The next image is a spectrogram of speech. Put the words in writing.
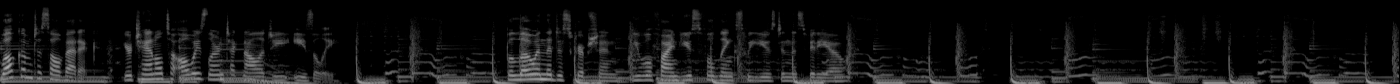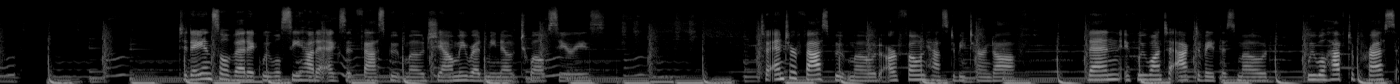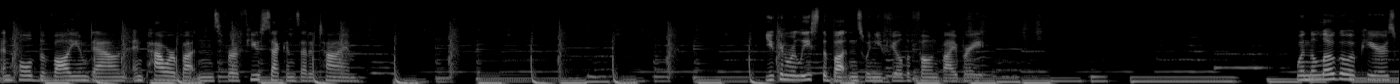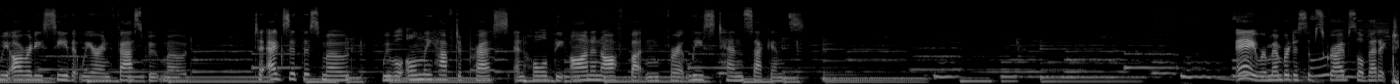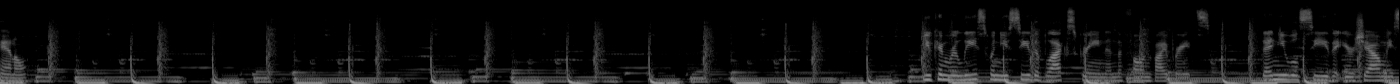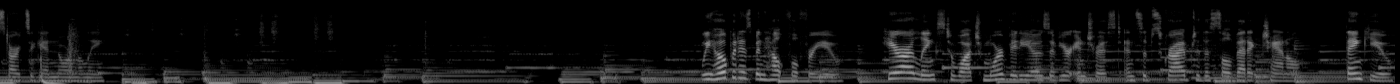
Welcome to Solvetic, your channel to always learn technology easily. Below in the description, you will find useful links we used in this video. Today in Solvetic, we will see how to exit Fastboot mode Xiaomi Redmi Note 12 series. To enter Fastboot mode, our phone has to be turned off. Then, if we want to activate this mode, we will have to press and hold the volume down and power buttons for a few seconds at a time. You can release the buttons when you feel the phone vibrate. When the logo appears, we already see that we are in fast boot mode. To exit this mode, we will only have to press and hold the on and off button for at least 10 seconds. Hey, remember to subscribe Solvetic channel. You can release when you see the black screen and the phone vibrates. Then you will see that your Xiaomi starts again normally. We hope it has been helpful for you. Here are links to watch more videos of your interest and subscribe to the Solvetic channel. Thank you.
